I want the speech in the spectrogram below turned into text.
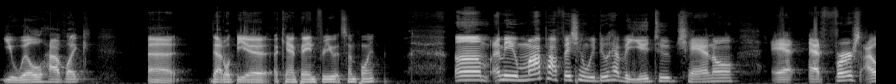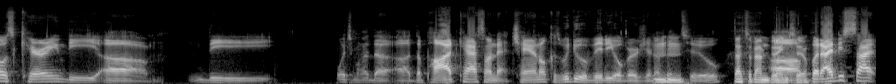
you will have like uh, that'll be a, a campaign for you at some point? Um, I mean, mop pop fishing, we do have a YouTube channel. At at first, I was carrying the um the which the uh, the podcast on that channel because we do a video version mm-hmm. of it mm-hmm. too. That's what I'm doing uh, too. But I decide,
